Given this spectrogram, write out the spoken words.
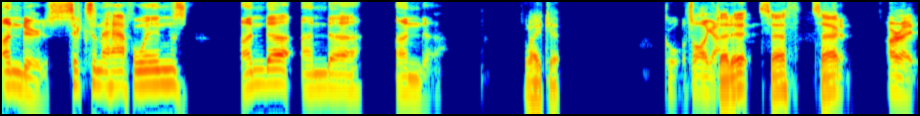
unders. Six and a half wins. Under, under, under. Like it. Cool. That's all I Is got. that it? Seth? Sack? Yep. All right.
